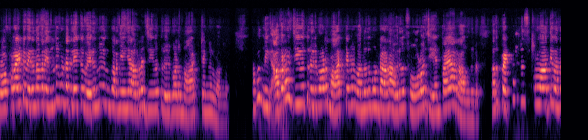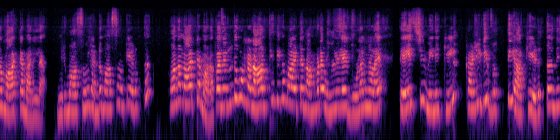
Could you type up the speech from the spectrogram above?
പ്രോപ്പറായിട്ട് വരുന്നവർ എന്തുകൊണ്ട് അതിലേക്ക് വരുന്നു എന്ന് പറഞ്ഞു കഴിഞ്ഞാൽ അവരുടെ ജീവിതത്തിൽ ഒരുപാട് മാറ്റങ്ങൾ വന്നു. അപ്പൊ അവരുടെ ജീവിതത്തിൽ ഒരുപാട് മാറ്റങ്ങൾ വന്നതുകൊണ്ടാണ് അവരത് ഫോളോ ചെയ്യാൻ തയ്യാറാവുന്നത്. അത് പെട്ടെന്ന് സുപ്രഭാതി വന്ന മാറ്റമല്ല. ഒരു മാസവും രണ്ടു മാസവും ഒക്കെ എടുത്ത് വന്ന മാറ്റമാണ്. അപ്പൊ അതെന്തുകൊണ്ടാണ് ആത്യന്തികമായിട്ട് നമ്മുടെ ഉള്ളിലെ ഗുണങ്ങളെ തേച്ച് മിനുക്കി കഴുകി വൃത്തിയാക്കി എടുത്തതിന്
